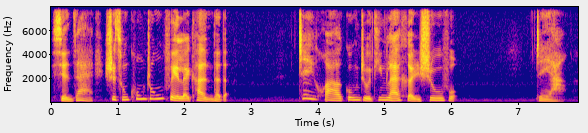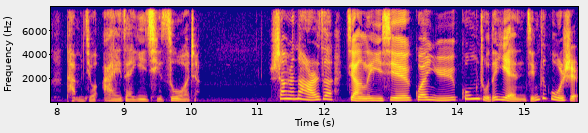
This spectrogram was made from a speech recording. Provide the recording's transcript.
现在是从空中飞来看他的。这话公主听来很舒服。这样，他们就挨在一起坐着。商人的儿子讲了一些关于公主的眼睛的故事。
